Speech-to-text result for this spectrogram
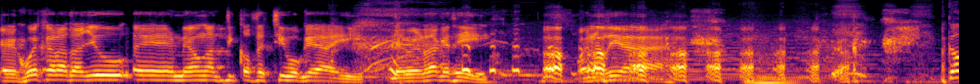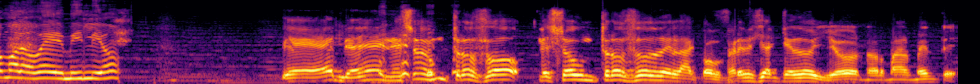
El juez Calatayú es el mejor anticonceptivo que hay. De verdad que sí. Buenos días. ¿Cómo lo ve Emilio? Bien, bien. Eso es un trozo, eso es un trozo de la conferencia que doy yo normalmente.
